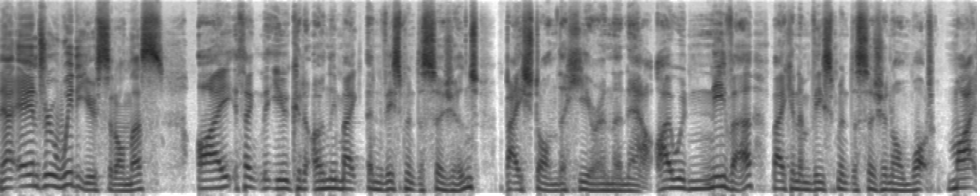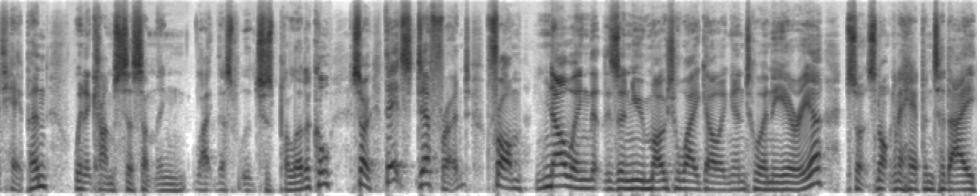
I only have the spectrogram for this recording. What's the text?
Now, Andrew, where do you sit on this? I think that you can only make investment decisions based on the here and the now. I would never make an investment decision on what might happen when it comes to something like this, which is political. So that's different from knowing that there's a new motorway going into an area. So it's not going to happen today,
